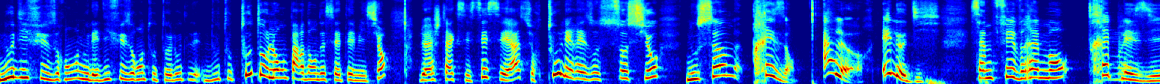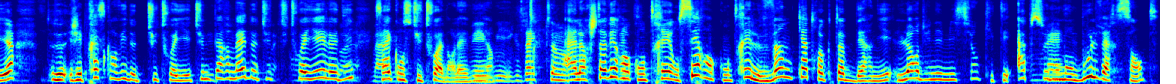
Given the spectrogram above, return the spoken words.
nous diffuserons, nous les diffuserons tout au long, tout, tout au long pardon, de cette émission. Le hashtag, c'est CCA. Sur tous les réseaux sociaux, nous sommes présents. Alors, Elodie, ça me fait vraiment très Ouais. plaisir. Euh, J'ai presque envie de te tutoyer. Tu me permets de te tutoyer, Elodie? C'est vrai Bah, qu'on se tutoie dans la vie. Mais hein. oui, exactement. Alors, je t'avais rencontré, on s'est rencontré le 24 octobre dernier lors d'une émission qui était absolument Ouais. bouleversante.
